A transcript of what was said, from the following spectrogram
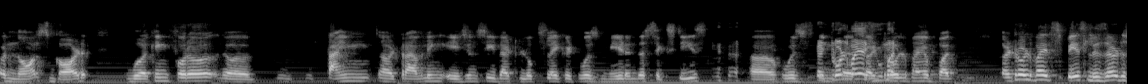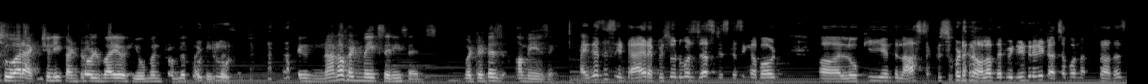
a Norse god working for a uh, time uh, traveling agency that looks like it was made in the 60s, uh, who is controlled in, by a controlled human. by a bu- controlled by space lizards who are actually controlled by a human from the 30th century. None of it makes any sense, but it is amazing. I guess this entire episode was just discussing about uh, Loki and the last episode and all of that. We didn't really touch upon the others.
